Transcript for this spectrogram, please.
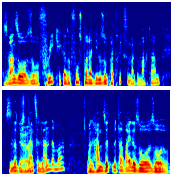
Das waren so, so Freekicker, so Fußballer, die nur so ein paar Tricks immer gemacht haben. Sind dann durchs Ja. ganze Land immer und haben, sind mittlerweile so, so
